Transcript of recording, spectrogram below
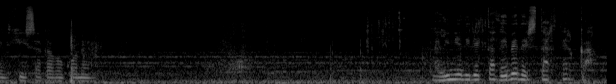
El GIS acabó con él. La línea directa debe de estar cerca.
